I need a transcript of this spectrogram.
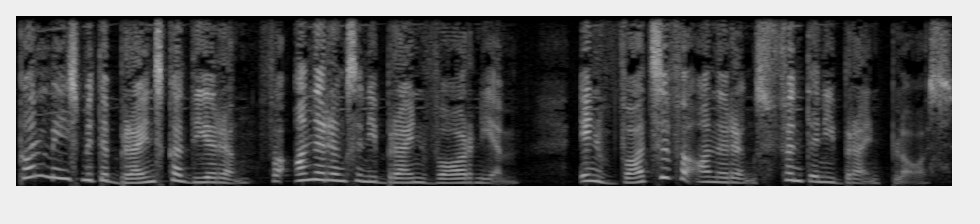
Kan mens met 'n breinskadering veranderings in die brein waarneem? En watse veranderings vind in die brein plaas?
